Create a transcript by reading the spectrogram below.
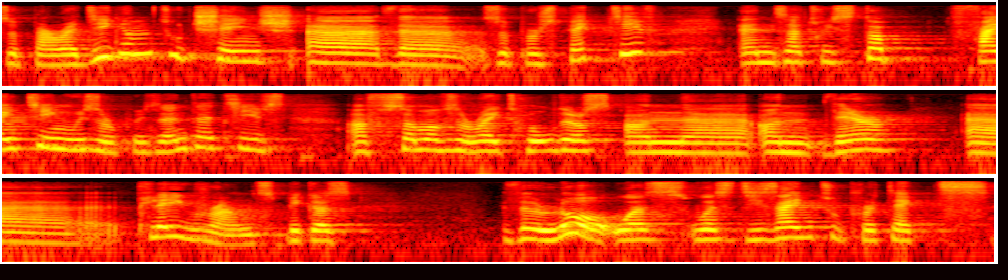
the paradigm, to change uh, the, the perspective, and that we stop fighting with representatives of some of the right holders on, on their playgrounds, because the law was, was designed to protect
